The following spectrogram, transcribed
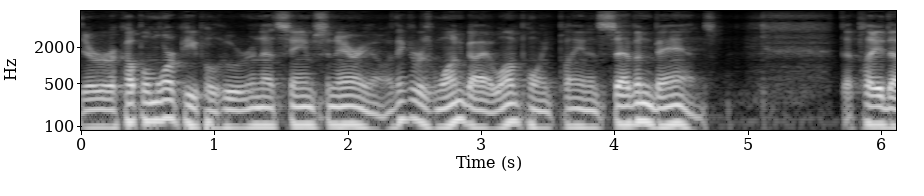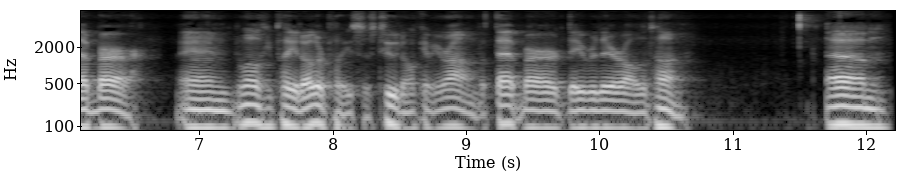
There were a couple more people who were in that same scenario. I think there was one guy at one point playing in seven bands that played that bar. And well, he played other places too. Don't get me wrong, but that bar they were there all the time. Um,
